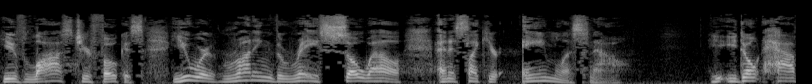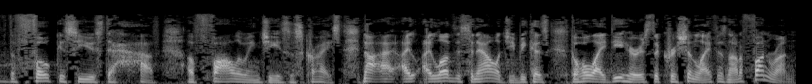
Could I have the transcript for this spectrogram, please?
You've lost your focus. You were running the race so well, and it's like you're aimless now. You, you don't have the focus you used to have of following Jesus Christ. Now, I, I, I love this analogy because the whole idea here is the Christian life is not a fun run.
